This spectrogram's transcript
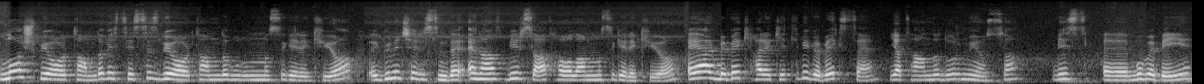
Loş bir ortamda ve sessiz bir ortamda bulunması gerekiyor. E, gün içerisinde en az 1 saat havalanması gerekiyor. Eğer bebek hareketli bir bebekse, yatağında durmuyorsa biz e, bu bebeği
